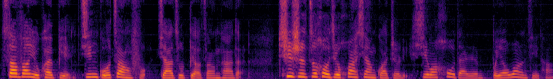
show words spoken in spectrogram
上方有块匾，金国丈夫家族表彰他的，去世之后就画像挂这里，希望后代人不要忘记他，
